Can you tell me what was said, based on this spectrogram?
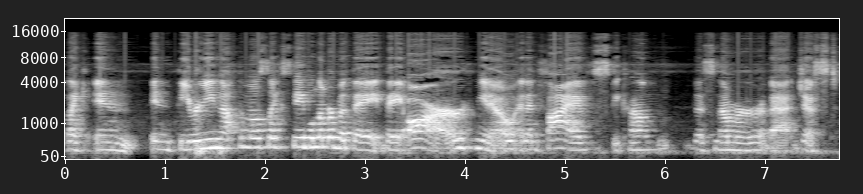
like in in theory not the most like stable number, but they they are, you know, and then fives become this number that just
